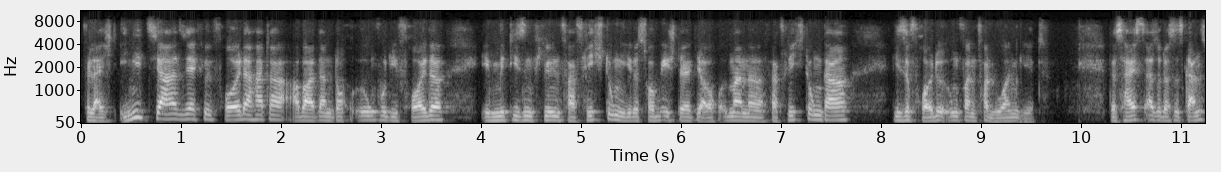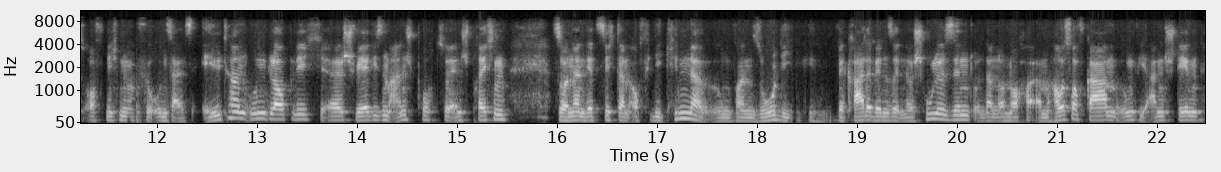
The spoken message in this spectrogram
vielleicht initial sehr viel Freude hatte, aber dann doch irgendwo die Freude eben mit diesen vielen Verpflichtungen, jedes Hobby stellt ja auch immer eine Verpflichtung dar, diese Freude irgendwann verloren geht. Das heißt also, das ist ganz oft nicht nur für uns als Eltern unglaublich äh, schwer, diesem Anspruch zu entsprechen, sondern letztlich dann auch für die Kinder irgendwann so, die, gerade wenn sie in der Schule sind und dann auch noch ähm, Hausaufgaben irgendwie anstehen,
